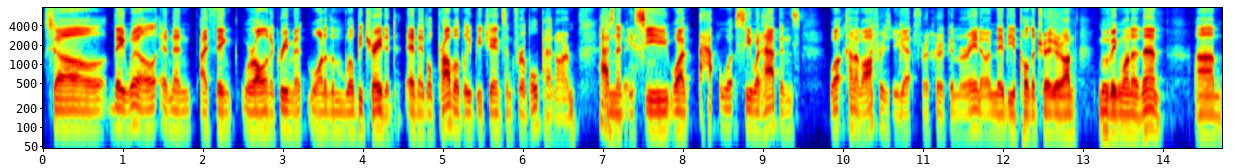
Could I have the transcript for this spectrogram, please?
So they will, and then I think we're all in agreement. One of them will be traded, and it'll probably be Jansen for a bullpen arm, Has and then be. you see what ha- what see what happens, what kind of offers you get for Kirk and Moreno, and maybe you pull the trigger on moving one of them. Um,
